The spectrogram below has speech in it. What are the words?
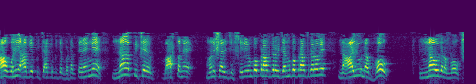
आप वही आगे पीछे आगे पीछे भटकते रहेंगे। न पीछे वास्तव में मनुष्य शरीरों को प्राप्त करोगे, जन्म को प्राप्त करोगे, न आयु, न भोग, न उधर मोक्ष।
